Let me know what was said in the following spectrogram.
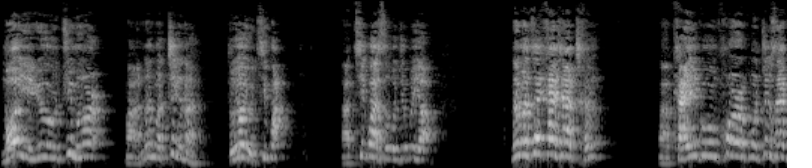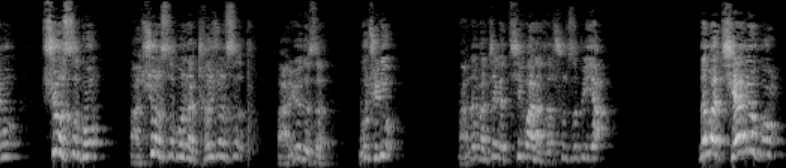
卯乙用巨门二啊。那么这个呢都要有替卦啊，替卦时候就不一样。那么再看一下辰啊，坎一宫、坤二宫、正三宫、巽四宫啊，巽四宫呢辰巽四啊，用的是五取六啊。那么这个替卦呢和数字不一样。那么前六宫，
